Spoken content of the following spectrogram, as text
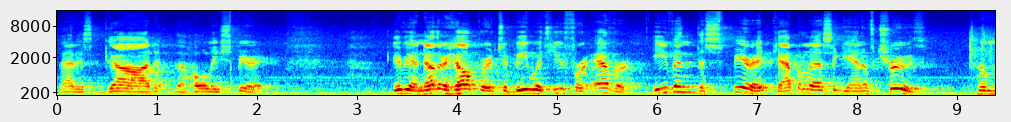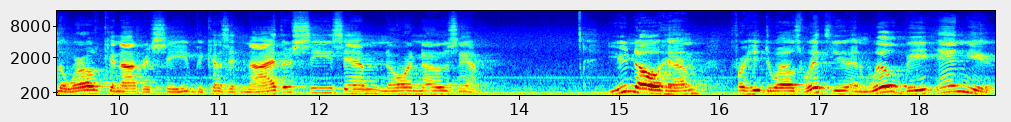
That is God, the Holy Spirit give you another helper to be with you forever, even the Spirit, capital S again, of truth, whom the world cannot receive because it neither sees him nor knows him. You know him, for he dwells with you and will be in you.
